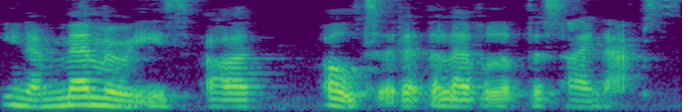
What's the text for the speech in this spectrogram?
You know, memories are altered at the level of the synapse.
